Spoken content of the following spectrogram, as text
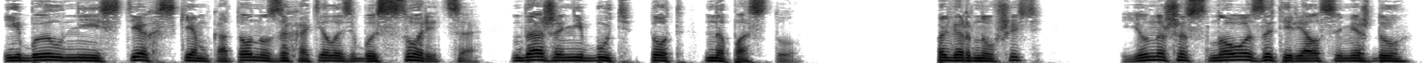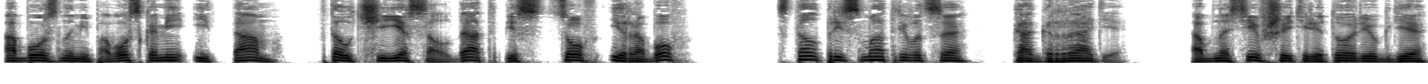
и был не из тех, с кем Катону захотелось бы ссориться, даже не будь тот на посту. Повернувшись, юноша снова затерялся между обозными повозками и там, в толчье солдат, песцов и рабов, стал присматриваться к ограде, обносившей территорию, где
